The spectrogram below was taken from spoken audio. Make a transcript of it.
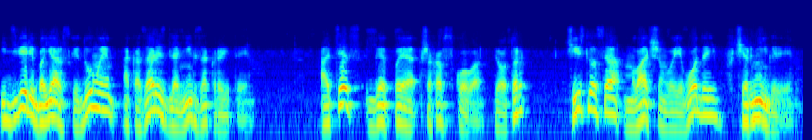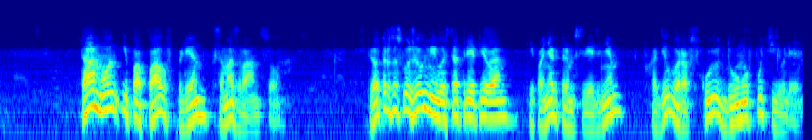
и двери Боярской думы оказались для них закрыты. Отец Г.П. Шаховского, Петр, числился младшим воеводой в Чернигове. Там он и попал в плен к самозванцу. Петр заслужил милость от Репьева и, по некоторым сведениям, входил в воровскую думу в Путивле.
